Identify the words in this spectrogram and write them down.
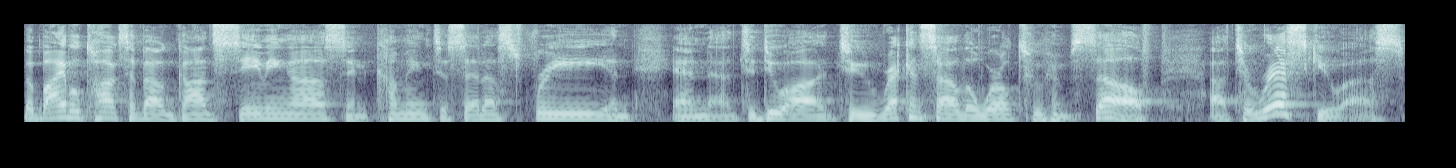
the Bible talks about God saving us and coming to set us free and, and uh, to, do, uh, to reconcile the world to himself, uh, to rescue us,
